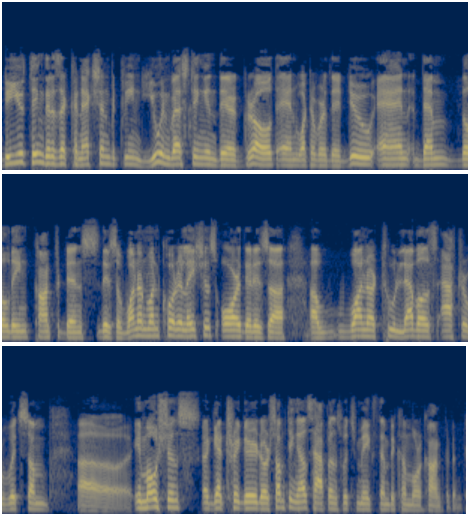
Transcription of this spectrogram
Do you think there is a connection between you investing in their growth and whatever they do and them building confidence? There's a one-on-one correlations or there is a, a one or two levels after which some uh, emotions uh, get triggered or something else happens which makes them become more confident?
